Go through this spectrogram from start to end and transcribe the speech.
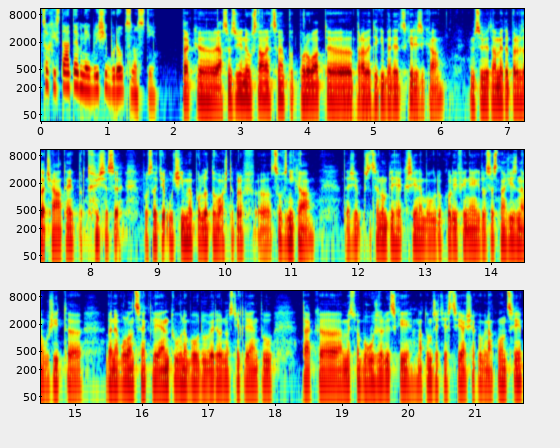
co chystáte v nejbližší budoucnosti? Tak uh, já si myslím, že neustále chceme podporovat uh, právě ty kybernetické rizika. Myslím, že tam je teprve začátek, protože se v podstatě učíme podle toho, až teprve, eh, co vzniká. Takže přece jenom ty hackři nebo kdokoliv jiný, kdo se snaží zneužít eh, benevolence klientů nebo důvěryhodnosti klientů, tak eh, my jsme bohužel vždycky na tom řetězci až jakoby na konci.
